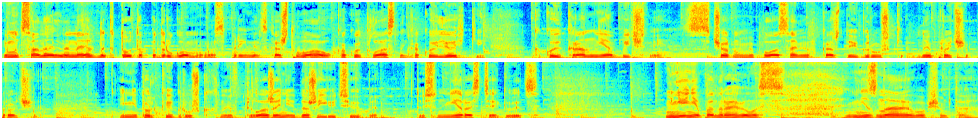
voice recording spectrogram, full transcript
эмоционально, наверное, кто-то по-другому воспримет, скажет, вау, какой классный, какой легкий, какой экран необычный, с черными полосами в каждой игрушке, ну и прочее, прочее. И не только игрушках, но и в приложениях, даже YouTube. То есть он не растягивается. Мне не понравилось. Не знаю, в общем-то,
